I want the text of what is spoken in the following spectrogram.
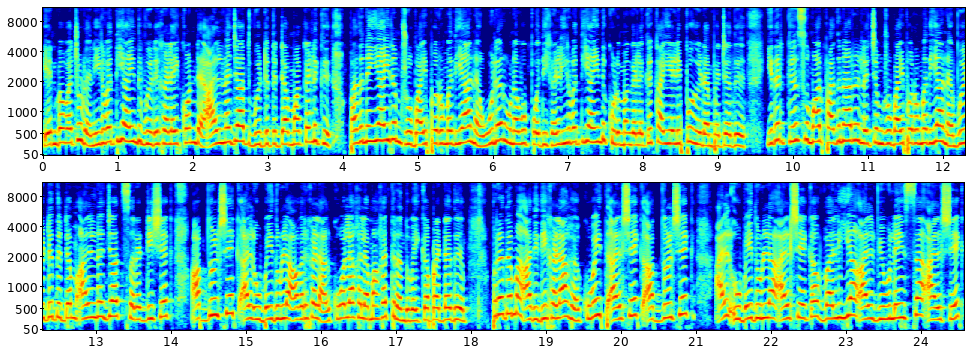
என்பவற்றுடன் இருபத்தி ஐந்து வீடுகளை கொண்ட அல் நஜாத் வீட்டு திட்டம் மக்களுக்கு பதினையாயிரம் ரூபாய் பெறுமதியான உலர் உணவுப் பொதிகள் இருபத்தி ஐந்து குடும்பங்களுக்கு கையளிப்பு இடம்பெற்றது. இதற்கு சுமார் பதினாறு லட்சம் ரூபாய் பெறுமதியான வீடு திட்டம் அல் நஜாத் சரட்டி ஷேக் அப்துல் ஷேக் அல் உபைதுல்லா அவர்களால் கோலாகலமாக திறந்து வைக்கப்பட்டது. பிரதம அதிதிகளாக Kuwait Al Sheikh Abdul Sheikh Al Ubaidullah Al Sheikh Waliya Al விவுலைசா அல் ஷேக்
